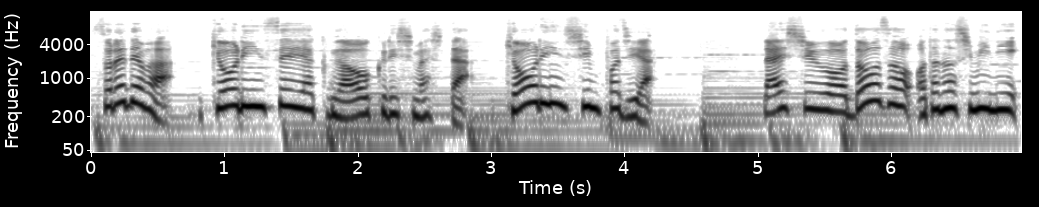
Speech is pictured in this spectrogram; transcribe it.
それでは恐林製薬がお送りしました恐林シンポジア来週をどうぞお楽しみに。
